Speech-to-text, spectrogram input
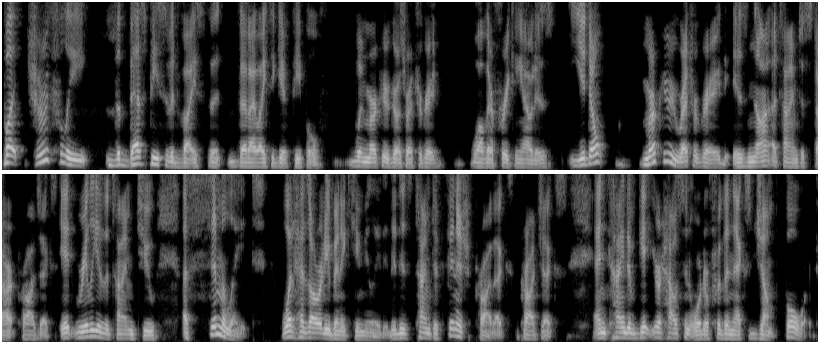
But truthfully, the best piece of advice that that I like to give people when Mercury goes retrograde while they're freaking out is you don't Mercury retrograde is not a time to start projects. It really is a time to assimilate what has already been accumulated. It is time to finish products projects and kind of get your house in order for the next jump forward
